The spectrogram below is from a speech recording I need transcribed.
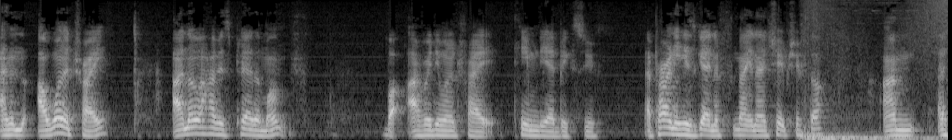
And then I want to try. I know I have his player of the month, but I really want to try Team Dia Big Sue. Apparently he's getting a 99 shapeshifter. I'm a,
